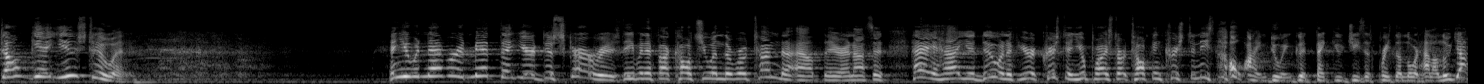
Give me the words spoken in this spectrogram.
don't get used to it. And you would never admit that you're discouraged, even if I caught you in the rotunda out there and I said, Hey, how you doing? If you're a Christian, you'll probably start talking Christianese. Oh, I'm doing good. Thank you, Jesus. Praise the Lord. Hallelujah.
